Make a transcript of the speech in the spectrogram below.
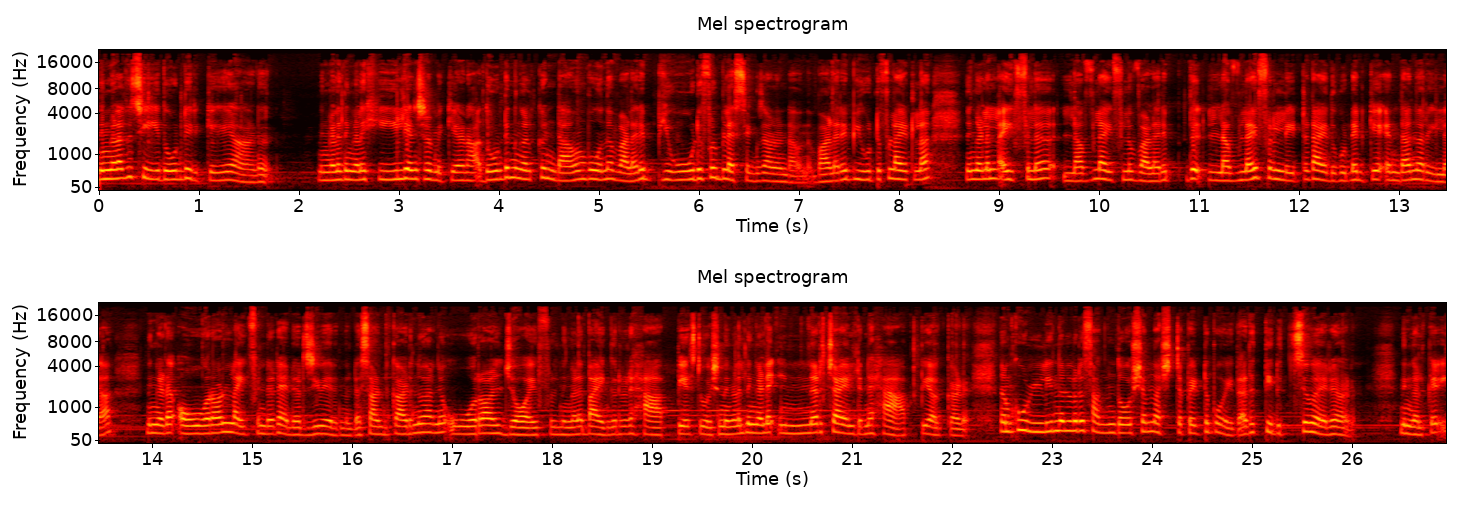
നിങ്ങളത് ചെയ്തുകൊണ്ടിരിക്കുകയാണ്. നിങ്ങൾ നിങ്ങളെ ഹീൽ ചെയ്യാൻ ശ്രമിക്കുകയാണ്. അതുകൊണ്ട് നിങ്ങൾക്ക് ഉണ്ടാവാൻ പോകുന്ന വളരെ ബ്യൂട്ടിഫുൾ ബ്ലെസ്സിങ്സ് ആണ് ഉണ്ടാവുന്നത്. വളരെ ബ്യൂട്ടിഫുൾ ആയിട്ടുള്ള നിങ്ങളുടെ ലൈഫിൽ ലവ് ലൈഫിൽ വളരെ ഇത് ലവ് ലൈഫ് റിലേറ്റഡ് ആയതുകൊണ്ട് എനിക്ക് എന്താണെന്നറിയില്ല നിങ്ങളുടെ ഓവറോൾ ലൈഫിന്റെ ഒരു എനർജി വരുന്നുണ്ട്. സൺ കാർഡ് എന്ന് പറഞ്ഞാൽ ഓവറോൾ ജോയ്ഫുൾ നിങ്ങൾ ഭയങ്കര ഒരു ഹാപ്പിയസ്റ്റ് വേർഷൻ നിങ്ങൾ നിങ്ങളുടെ ഇന്നർ ചൈൽഡിനെ ഹാപ്പി ആക്കുകയാണ്. നമുക്ക് ഉള്ളിൽ നിന്നുള്ളൊരു സന്തോഷം നഷ്ടപ്പെട്ടു പോയത് അത് തിരിച്ചു വരികയാണ്. നിങ്ങൾക്ക് ഈ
